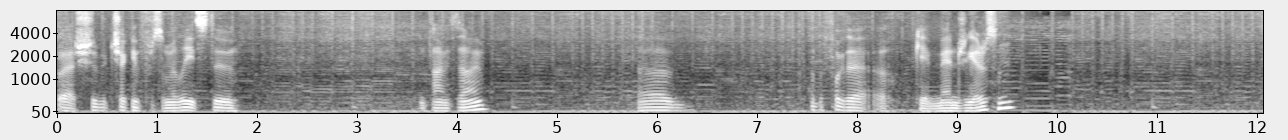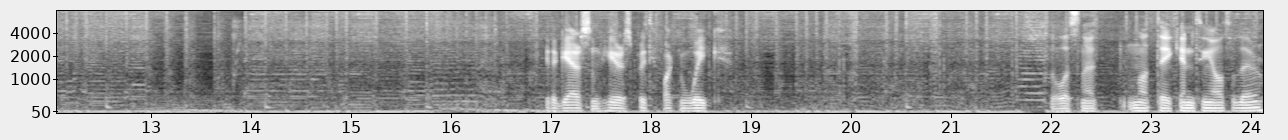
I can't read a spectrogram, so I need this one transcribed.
But I should be checking for some elites too. From time to time. Uh, what the fuck that? Oh, okay, manage garrison. The garrison here is pretty fucking weak. So let's not not take anything out of there.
